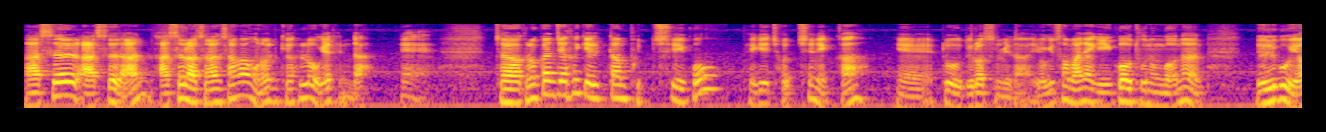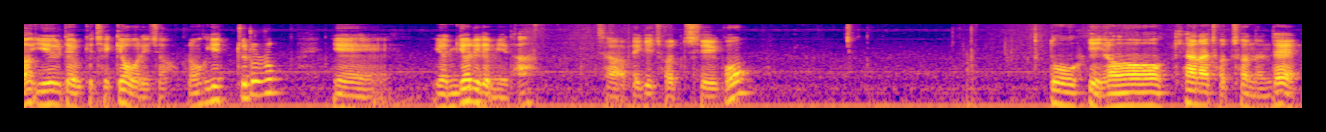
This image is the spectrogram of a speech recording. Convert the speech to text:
아슬아슬한 아슬아슬한 상황으로 이렇게 흘러오게 된다. 예. 자, 그러니까 이제 흙이 일단 붙이고 백이 젖히니까 예, 또 늘었습니다. 여기서 만약 이거 두는 거는 늘고요. 이을 때 이렇게 제껴버리죠. 그럼 흙이 쭈루룩 예, 연결이 됩니다. 자, 백이 젖히고 또 흙이 이렇게 하나 젖혔는데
